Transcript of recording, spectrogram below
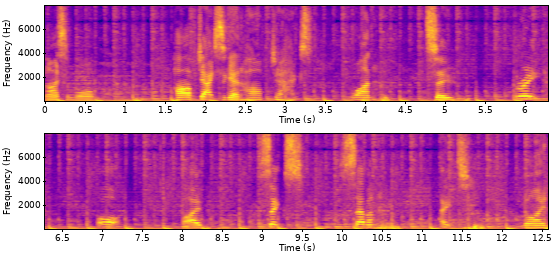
Nice and warm. Half jacks again, half jacks. One, two, three, four, five, six, seven, eight, nine,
